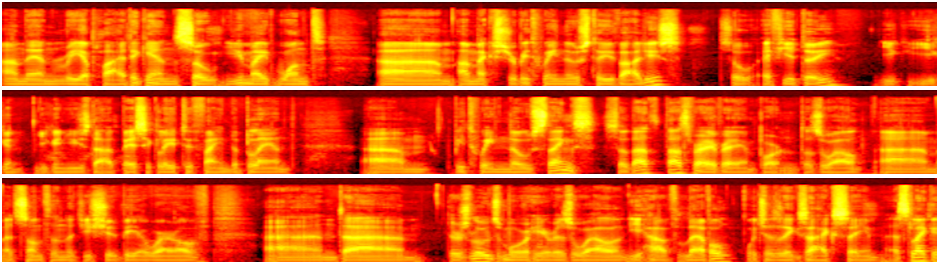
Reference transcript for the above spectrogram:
and then reapplied again. So you might want um, a mixture between those two values. So if you do, you, you can you can use that basically to find a blend um, between those things. So that's that's very very important as well. Um, it's something that you should be aware of. And um, there's loads more here as well. You have level, which is the exact same. It's like a,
